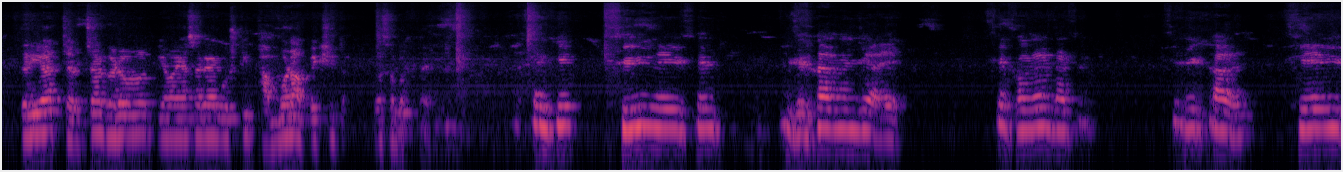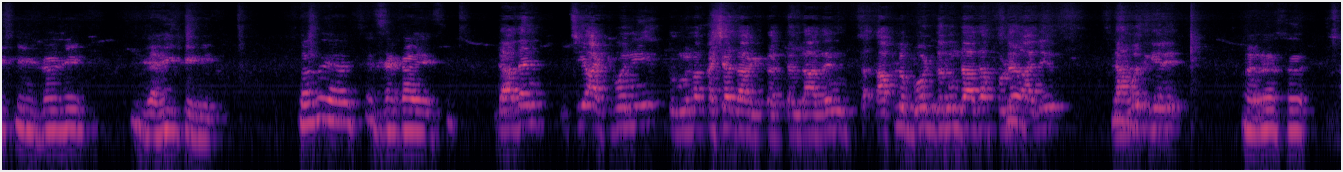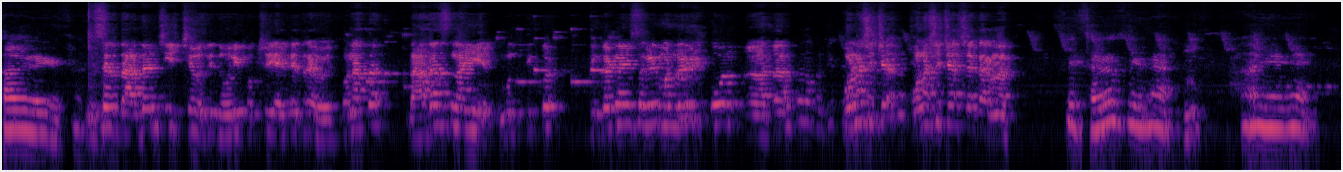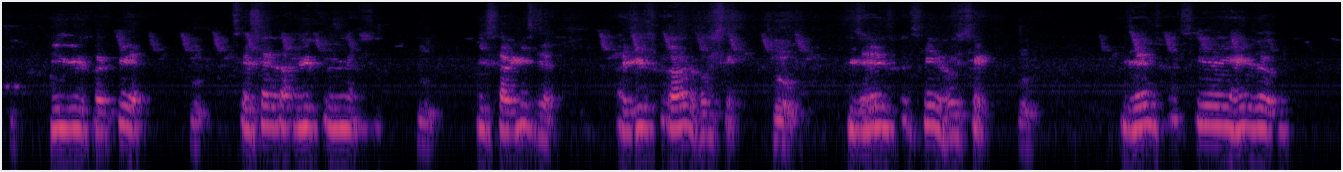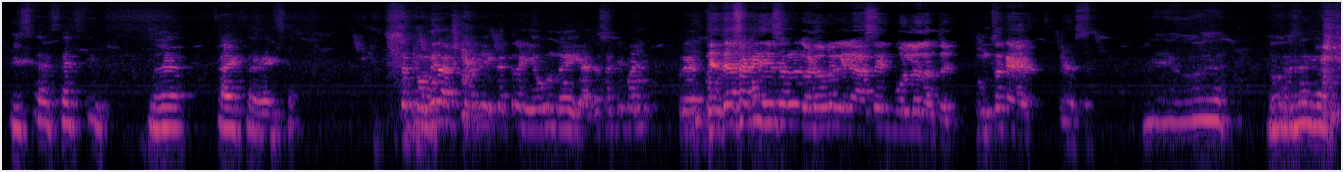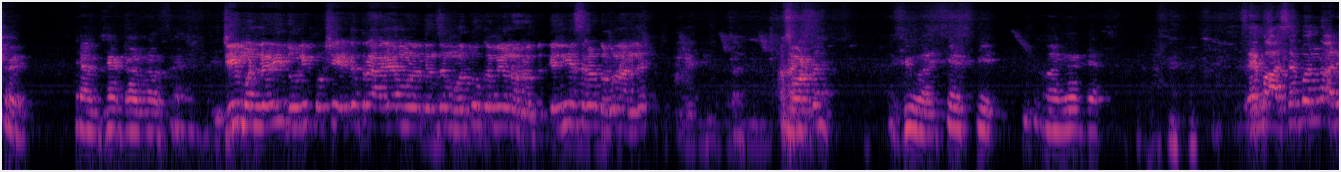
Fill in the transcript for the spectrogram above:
तरी या चर्चा घडवणं किंवा या सगळ्या गोष्टी थांबवणं अपेक्षित आहे. कसं बघताय आहे की सिव्हिलायझेशन डिपार्टमेंट जे आहे ते खोल्यात जातं त्यांनी काल चिंचोली जाहीर केली. बघूया ते सकाळी. दादांची आठवणी तुम्हाला कशा जागी करतात? दादांचं आपलं बोट धरून दादा पुढे आले धावत गेले. मला तर सर दादांची इच्छा होती दोन्ही पक्ष एकत्र यावेत. पण आता दादाच नाहीये. मग तिकड तिकडनं ही सगळी मंडळी कोण आता कोणाशी कोणाशी चर्चा करणार? ते ठरवते ना. हा? निर्णय ही जी प्रक्रिया त्याच्यात आम्ही पूर्ण मी सांगितलं. अजित पवार होते. हो. जयंत पाटील होते. हो. जयंत पाटील हे जाऊन विचारतात की तुला काय करायचं? तर दोन्ही राष्ट्रवादी एकत्र येऊ नये याच्यासाठी पण प्रयत्न त्यासाठी हे सगळं घडवलं गेलं असं एक बोललं जातंय. तुमचं काय काय असं? बोलणं नसतंय ते आमच्या कारणात आहे. जी मंडळी दोन्ही पक्ष एकत्र आल्यामुळे त्यांचं महत्त्व कमी होणार होतं. त्यांनी हे सगळं घडून आणलंय? असं वाटतं अशी वाटते असते. साहेब असं पण आ-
